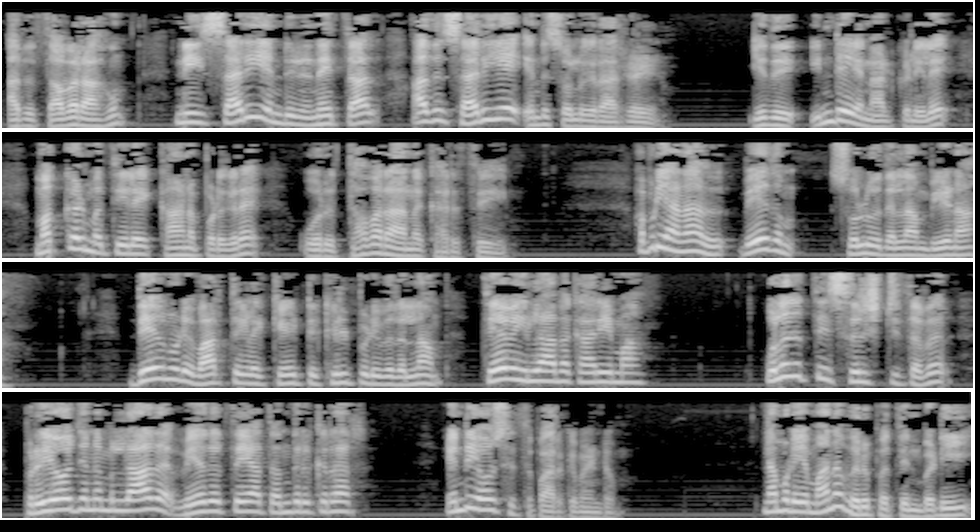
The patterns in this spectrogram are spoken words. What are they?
அது தவறாகும். நீ சரி என்று நினைத்தால் அது சரியே என்று சொல்லுகிறார்கள். இது இன்றைய நாட்களிலே மக்கள் மத்தியிலே காணப்படுகிற ஒரு தவறான கருத்து. அப்படியானால் வேதம் சொல்லுவதெல்லாம் வீணா? தேவனுடைய வார்த்தைகளை கேட்டு கீழ்ப்படிவதெல்லாம் தேவையில்லாத காரியமா? உலகத்தை சிருஷ்டித்தவர் பிரயோஜனமில்லாத வேதத்தையா தந்திருக்கிறார்? என்று யோசித்து பார்க்க வேண்டும். நம்முடைய மன விருப்பத்தின்படி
